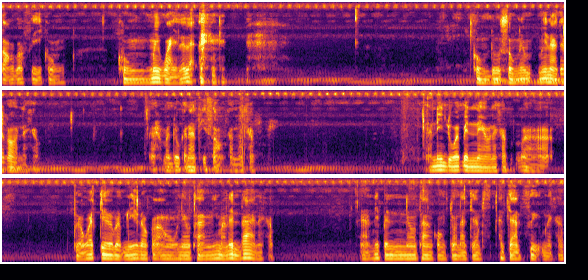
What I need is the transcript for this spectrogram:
สองต่อสี่คงคงไม่ไหวแล้วแหละ คงดูทรงแล้วไม่น่าจะรอดนะครับ มาดูกระดานที่สองกันนะครับ อันนี้ดูไว้เป็นแนวนะครับ ผื่อว่าเจอแบบนี้เราก็เอาแนวทางนี้มาเล่นได้นะครับ อ่า นี่เป็นแนวทางของโจนอาจารย์อาจารย์สืบนะครับ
